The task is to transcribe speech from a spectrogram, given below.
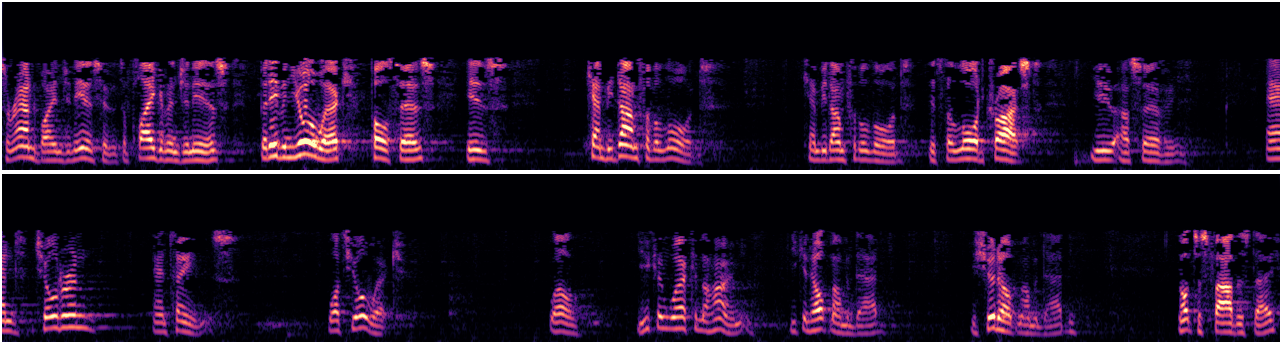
Surrounded by engineers here. There's a plague of engineers. But even your work, Paul says, is can be done for the Lord can be done for the Lord. It's the Lord Christ you are serving. And children and teens, what's your work? Well, you can work in the home. You can help mum and dad. You should help mum and dad. Not just Father's Day.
